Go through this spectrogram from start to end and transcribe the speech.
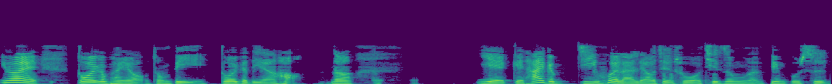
因为多一个朋友总比多一个敌人好。那。也给他一个机会来了解，说其实我们并不是，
